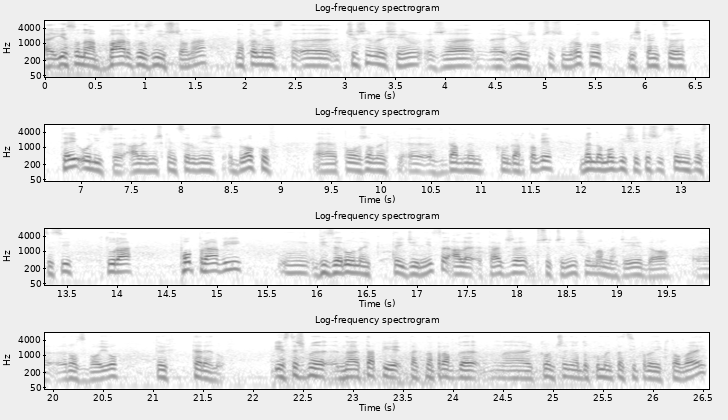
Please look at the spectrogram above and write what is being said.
E, Jest ona bardzo zniszczona, natomiast e, cieszymy się, że e, już w przyszłym roku mieszkańcy tej ulicy, ale mieszkańcy również bloków położonych w dawnym Kolgartowie będą mogli się cieszyć z tej inwestycji, która poprawi mm, wizerunek tej dzielnicy, ale także przyczyni się, mam nadzieję, do rozwoju tych terenów. Jesteśmy na etapie tak naprawdę kończenia dokumentacji projektowej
